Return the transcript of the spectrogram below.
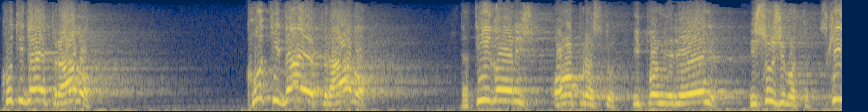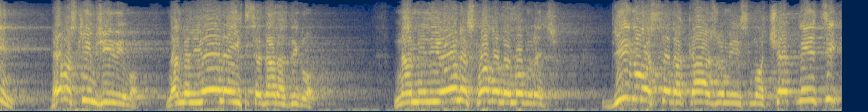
Ko ti daje pravo? Ko ti daje pravo da ti govoriš o oprostu i pomirenju i suživotu? S kim? Evo s kim živimo. Na milijone ih se danas diglo. Na milijone, slobodno mogu reći. Diglo se da kažu mi smo četnici,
